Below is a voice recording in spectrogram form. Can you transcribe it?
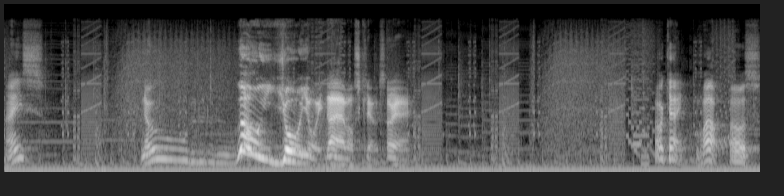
Nice. No. Oh, yo, yo, that was close. Okay. Okay, wow, that was...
